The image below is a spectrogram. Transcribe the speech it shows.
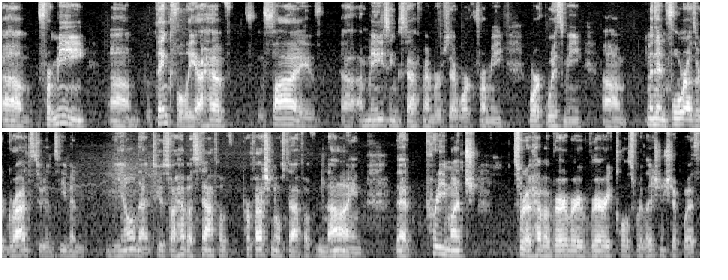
um, for me, um, thankfully, I have five uh, amazing staff members that work for me, work with me, um, and then four other grad students even beyond that too. So I have a staff of professional staff of nine that pretty much sort of have a very very very close relationship with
